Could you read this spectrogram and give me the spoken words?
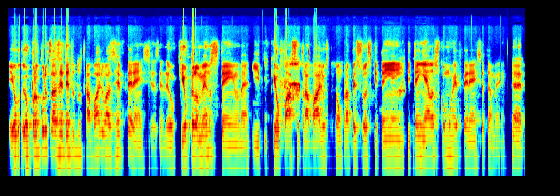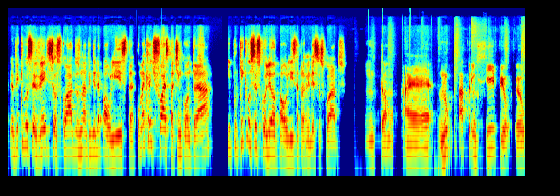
eu, eu, procuro trazer dentro do trabalho as referências, entendeu? Que eu pelo menos tenho, né? E que eu faço o trabalho são para pessoas que têm, que têm elas como referência também. É, eu vi que você vende seus quadros na Avenida Paulista. Como é que a gente faz para te encontrar? E por que, que você escolheu a Paulista para vender seus quadros? Então, é, no, a princípio, eu,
